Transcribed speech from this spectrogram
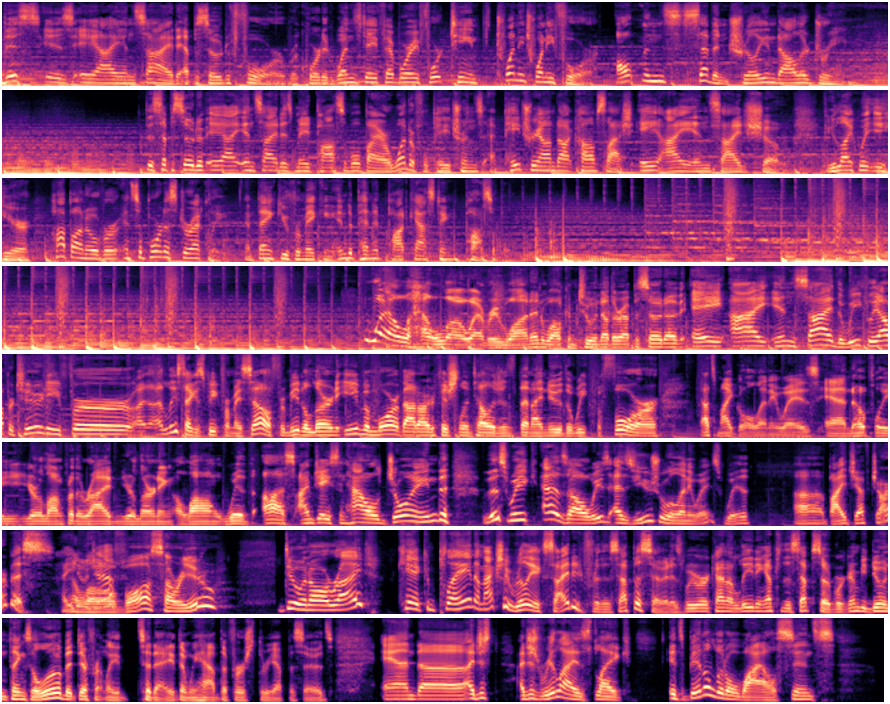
This is AI Inside, Episode 4, recorded Wednesday, February 14th, 2024. Altman's $7 trillion dream. This episode of AI Inside is made possible by our wonderful patrons at patreon.com slash AI Inside Show. If you like what you hear, hop on over and support us directly. And thank you for making independent podcasting possible. Well, hello everyone, and welcome to another episode of AI Inside, the weekly opportunity for, at least I can speak for myself, for me to learn even more about artificial intelligence than I knew the week before. That's my goal, anyways. And hopefully, you're along for the ride and you're learning along with us. I'm Jason Howell, joined this week, as always, as usual, anyways, with uh, by Jeff Jarvis. How you Hello, doing, Jeff? boss. How are you? Doing all right can't complain. I'm actually really excited for this episode. As we were kind of leading up to this episode, we're going to be doing things a little bit differently today than we have the first three episodes. And uh, I just, I just realized like it's been a little while since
